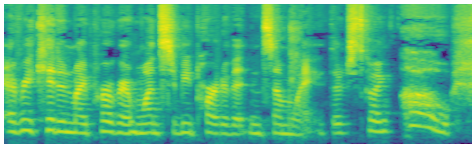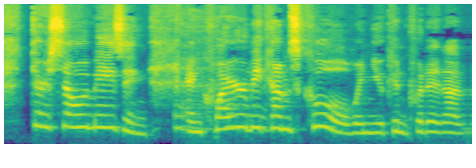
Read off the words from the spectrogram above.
every kid in my program wants to be part of it in some way. They're just going, oh, they're so amazing. And choir becomes cool when you can put it up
